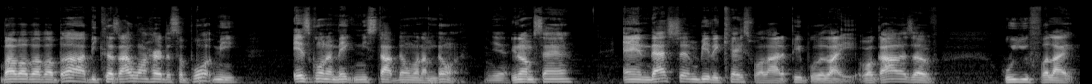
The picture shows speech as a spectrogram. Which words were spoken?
blah blah blah blah blah, because I want her to support me, it's gonna make me stop doing what I'm doing. Yeah. you know what I'm saying, and that shouldn't be the case for a lot of people. Like, regardless of who you feel like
